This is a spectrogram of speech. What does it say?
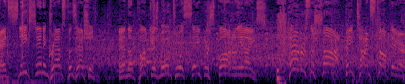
And sneaks in and grabs possession. And the puck is moved to a safer spot on the ice. Hammers the shot. Big time stop there.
